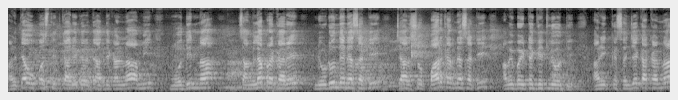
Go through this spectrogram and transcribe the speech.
आणि त्या उपस्थित कार्यकर्ते अध्यक्षांना आम्ही मोदींना चांगल्या प्रकारे निवडून देण्यासाठी चारशे पार करण्यासाठी आम्ही बैठक घेतली होती. आणि संजय काकांना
